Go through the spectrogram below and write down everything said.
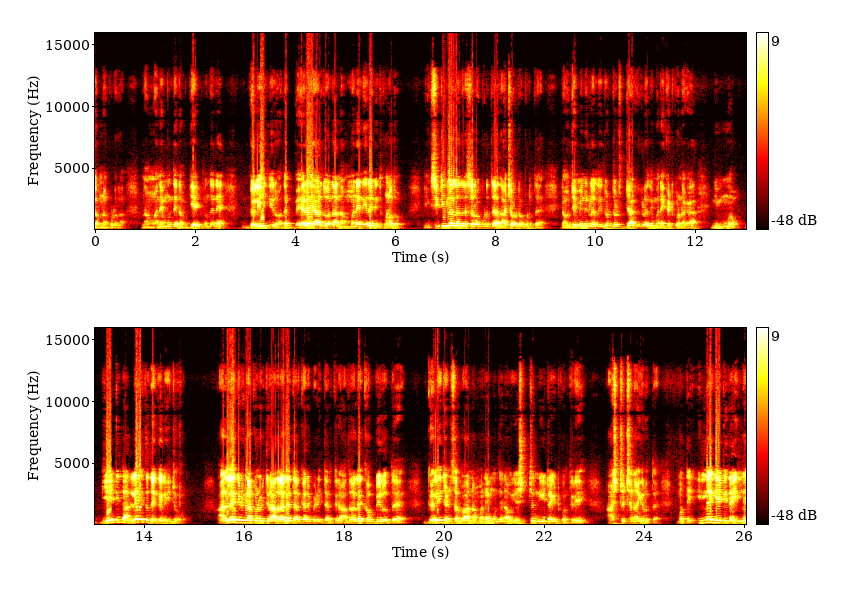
ಗಮನ ಕೊಡಲ್ಲ. ನಮ್ಮ ಮನೆ ಮುಂದೆ, ನಮ್ಮ ಗೇಟ್ ಮುಂದೆನೇ ಗಲೀಜ್ ನೀರು, ಅದೇ ಬೇರೆ ಯಾರ್ದು ಅಲ್ಲ, ನಮ್ಮ ಮನೆ ನೀರೇ ನಿಂತ್ಕೊಳೋದು. ಈಗ ಸಿಟಿಗಳಲ್ಲಾದರೆ ಸರೋಗ್ಬಿಡುತ್ತೆ ಅದು ಆಚೆ ಹೊಟ್ಟೋಗ್ಬಿಡುತ್ತೆ ನಾವು ಜಮೀನುಗಳಲ್ಲಿ, ದೊಡ್ಡ ದೊಡ್ಡ ಜಾಗಗಳಲ್ಲಿ ಮನೆ ಕಟ್ಕೊಂಡಾಗ ನಿಮ್ಮ ಗೇಟಿಂದ ಅಲ್ಲೇ ಇರ್ತದೆ ಗಲೀಜು. ಅಲ್ಲೇ ಗಿಡಗಳು ಹಾಕೊಂಡಿರ್ತೀರ ಅದರಲ್ಲೇ ತರಕಾರಿ ಬೆಳೀತಾ ಇರ್ತೀರ, ಅದರಲ್ಲೇ ಕಬ್ಬಿರುತ್ತೆ. ಗಲೀಜ್ ಅನ್ಸಲ್ವಾ ನಮ್ಮ ಮನೆ ಮುಂದೆ ನಾವು ಎಷ್ಟು ನೀಟಾಗಿ ಇಟ್ಕೊತೀರಿ, ಅಷ್ಟು ಚೆನ್ನಾಗಿರುತ್ತೆ. ಮತ್ತೆ ಇಲ್ಲೇ ಗೇಟ್ ಇದೆ, ಇಲ್ಲೇ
